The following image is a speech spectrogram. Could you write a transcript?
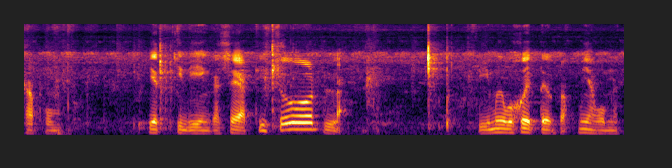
ครับผมเฮ็ดกินเองก็แซ่บที่สุดล่ะฝีมือบ่เคยเติบหรอกเมียผมนะ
